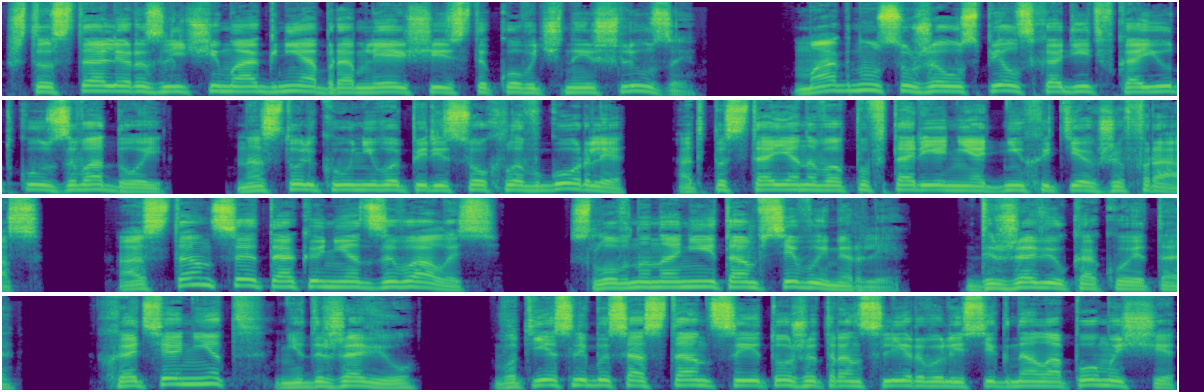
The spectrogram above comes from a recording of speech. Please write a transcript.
что стали различимы огни, обрамляющие стыковочные шлюзы. Магнус уже успел сходить в каютку за водой, настолько у него пересохло в горле от постоянного повторения одних и тех же фраз. А станция так и не отзывалась, словно на ней там все вымерли. Дежавю какое-то. Хотя нет, не дежавю. Вот если бы со станции тоже транслировали сигнал о помощи,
